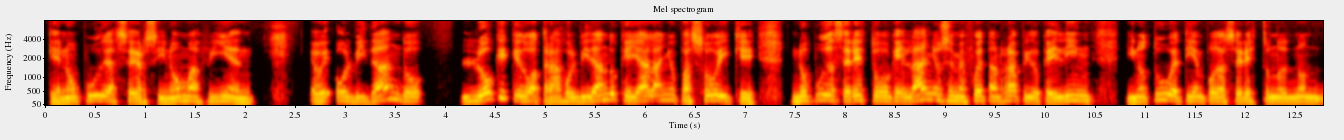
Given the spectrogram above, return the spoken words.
que no pude hacer, sino más bien eh, olvidando lo que quedó atrás, olvidando que ya el año pasó y que no pude hacer esto, o que el año se me fue tan rápido, Kaylin, y no tuve tiempo de hacer esto, no, no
